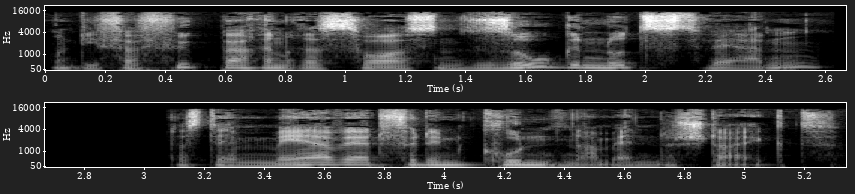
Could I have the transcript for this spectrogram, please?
und die verfügbaren Ressourcen so genutzt werden, dass der Mehrwert für den Kunden am Ende steigt.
